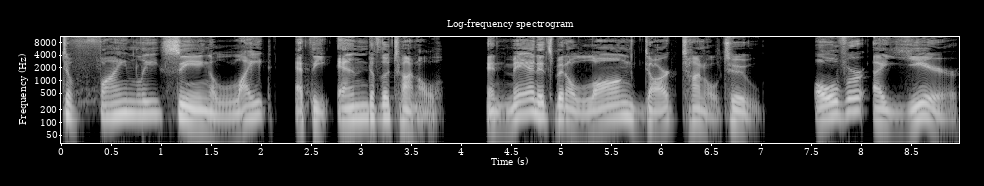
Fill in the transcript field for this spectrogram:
to finally seeing a light at the end of the tunnel. And man, it's been a long, dark tunnel, too over a year,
